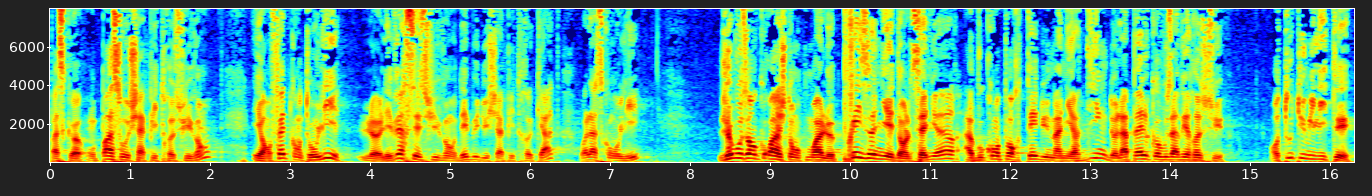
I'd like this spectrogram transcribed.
parce qu'on passe au chapitre suivant, et en fait, quand on lit le, les versets suivants au début du chapitre 4, voilà ce qu'on lit. Je vous encourage donc, moi, le prisonnier dans le Seigneur, à vous comporter d'une manière digne de l'appel que vous avez reçu, en toute humilité,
